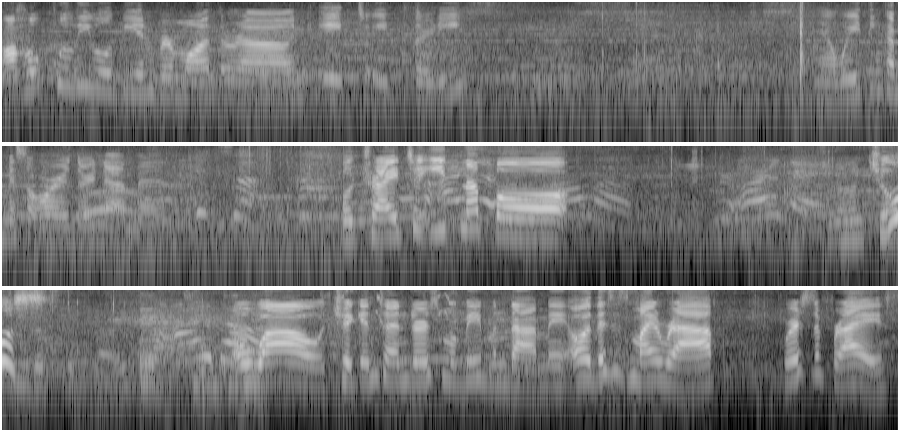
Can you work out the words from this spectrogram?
Uh, hopefully, we'll be in Vermont around 8 to 8.30. Yeah, waiting kami sa order namin. We'll try to eat na po. Choose. Oh, wow. Chicken tenders mo, babe. Ang dami. Oh, this is my wrap. Where's the fries?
